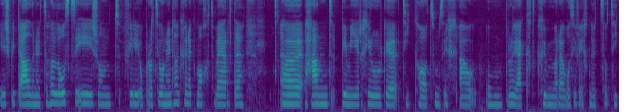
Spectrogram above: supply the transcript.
in den Spitälern nicht so viel los war und viele Operationen nicht haben können gemacht werden äh, haben bei mir Chirurgen Zeit gehabt, um sich auch um Projekte zu kümmern, wo sie vielleicht nicht so Zeit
